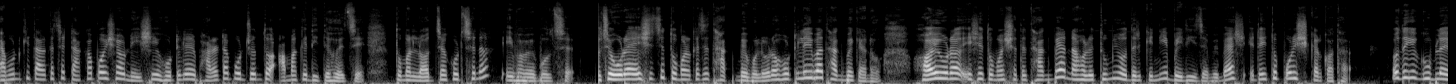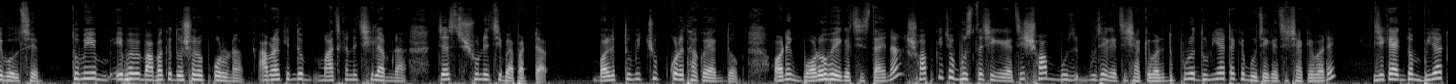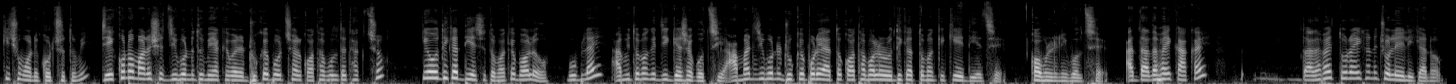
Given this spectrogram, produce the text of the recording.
এমনকি তার কাছে টাকা পয়সাও নেই, সেই হোটেলের ভাড়াটা পর্যন্ত আমাকে দিতে হয়েছে। তোমার লজ্জা করছে না? এইভাবে বলছে। বলছে, ওরা এসেছে তোমার কাছে থাকবে বলে। ওরা হোটেলেই বা থাকবে কেন? হয় ওরা এসে তোমার সাথে থাকবে, আর না হলে তুমি ওদেরকে নিয়ে বেরিয়ে যাবে। ব্যাস, এটাই তো পরিষ্কার কথা। ওদিকে গুবলাই বলছে, তুমি এভাবে বাবাকে দোষারোপ করো না। আমরা কিন্তু মাঝখানে ছিলাম না। জাস্ট শুনেছি ব্যাপারটা। বলে, তুমি চুপ করে থাকো একদম। অনেক বড় হয়ে গেছিস, তাই না? সব কিছু বুঝতে শিখে গেছিস, সব বুঝ- গেছিস একেবারে। পুরো দুনিয়াটাকে বুঝে গেছিস একেবারে। নিজেকে একদম বিরাট কিছু মনে করছ তুমি? যে কোনো মানুষের জীবনে তুমি একেবারে ঢুকে পড়ছো আর কথা বলতে থাকছো? কে অধিকার দিয়েছে তোমাকে, বলো? বুবলাই, আমি তোমাকে জিজ্ঞাসা করছি, আমার জীবনে ঢুকে পড়ে এত কথা বলার অধিকার তোমাকে কে দিয়েছে? কমলিনী বলছে। আর দাদাভাই কাকায় দাদাভাই, তোরা এখানে চলে এলি কেন?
